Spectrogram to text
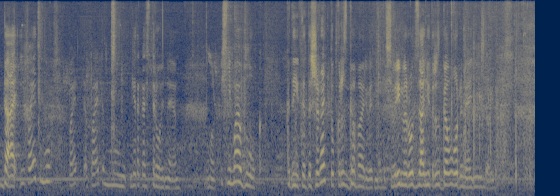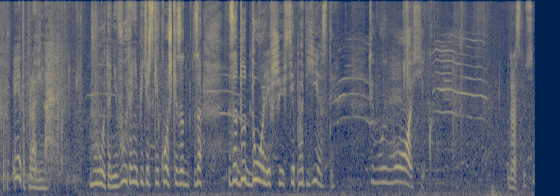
Да, и поэтому, поэт- поэтому я такая стройная. Вот. И снимаю блог. Когда некогда жрать, только разговаривать надо. Все время рот занят разговорами, а не едой. И это правильно. Вот они, вот они, питерские кошки, за, за, задудолившие все подъезды. Ты мой Масик. Здравствуйте.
